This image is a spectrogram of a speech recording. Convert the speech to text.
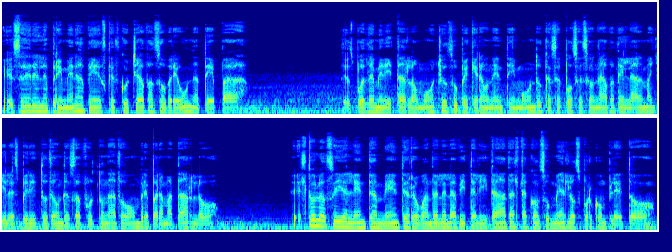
Esa era la primera vez que escuchaba sobre una tepa. Después de meditarlo mucho, supe que era un ente inmundo que se posesionaba del alma y el espíritu de un desafortunado hombre para matarlo. Esto lo hacía lentamente robándole la vitalidad hasta consumirlos por completo.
